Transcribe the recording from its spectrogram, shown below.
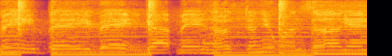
me, baby, got me hooked on you once again.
